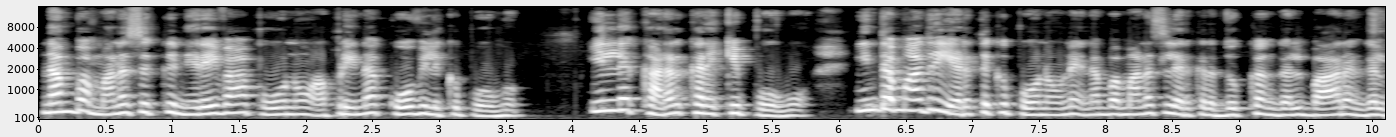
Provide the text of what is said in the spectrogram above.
நம்ம மனசுக்கு நிறைவா போகணும் அப்படின்னா கோவிலுக்கு போகும். இல்லை கடற்கரைக்கு போவோம். இந்த மாதிரி இடத்துக்கு போனோடனே நம்ம மனசுல இருக்கிற துக்கங்கள் பாரங்கள்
